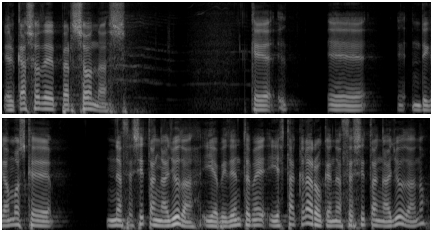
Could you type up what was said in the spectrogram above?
el caso de personas que, eh, digamos que necesitan ayuda y evidentemente, y está claro que necesitan ayuda, ¿no?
